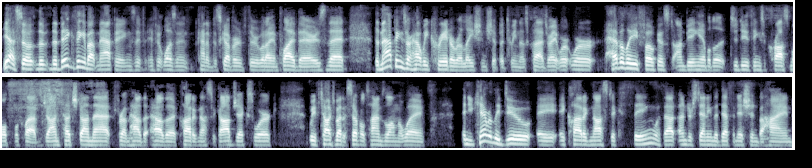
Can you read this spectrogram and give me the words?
Yeah, so the, the big thing about mappings, if, if it wasn't kind of discovered through what I implied there, is that the mappings are how we create a relationship between those clouds, right? We're, we're heavily focused on being able to, to do things across multiple clouds. John touched on that from how the, how the cloud agnostic objects work. We've talked about it several times along the way. And you can't really do a, a cloud agnostic thing without understanding the definition behind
